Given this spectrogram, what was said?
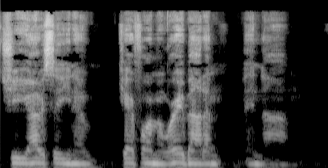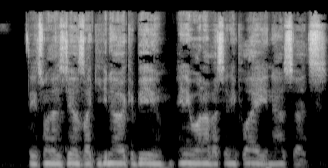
she obviously, you know, care for him and worry about him, and um, think it's one of those deals like you know it could be any one of us any play you know so it's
